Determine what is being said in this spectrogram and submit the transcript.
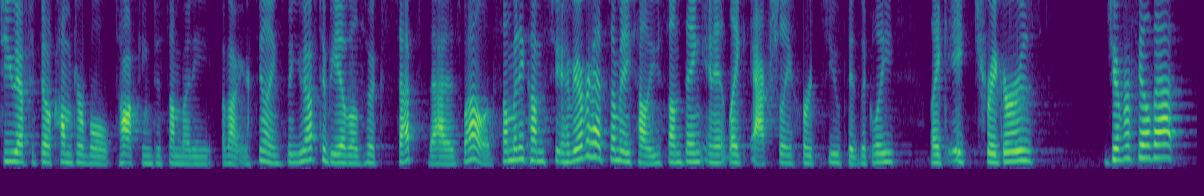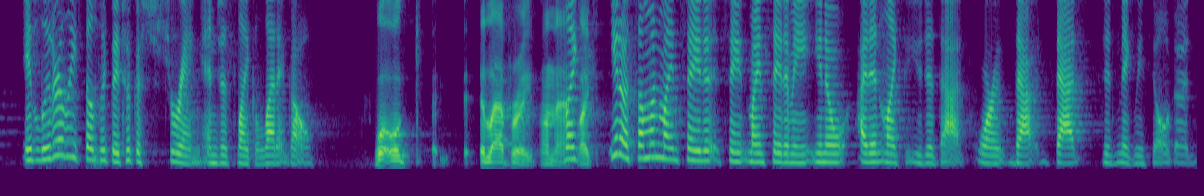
do you have to feel comfortable talking to somebody about your feelings, but you have to be able to accept that as well. If somebody comes to you, have you ever had somebody tell you something and it like actually hurts you physically? Like it triggers. Do you ever feel that? It literally feels like they took a string and just like let it go. Well, well, elaborate on that. like, Like, you know someone might say to say might say to me you know i didn't like that you did that or that that didn't make me feel good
